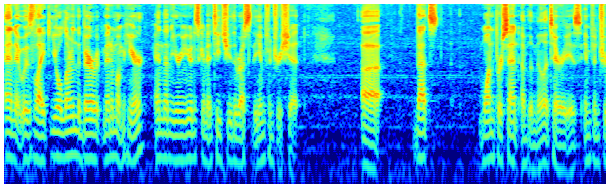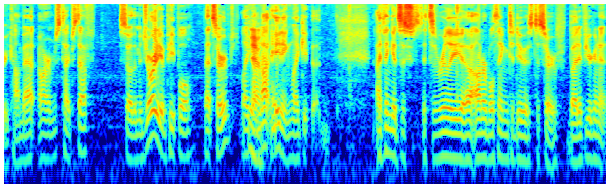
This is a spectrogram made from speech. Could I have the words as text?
And it was like, you'll learn the bare minimum here, and then your unit's going to teach you the rest of the infantry shit. Uh, that's 1% of the military is infantry combat arms type stuff. So the majority of people that served, like, Yeah. I'm not hating. Like, I think it's a, it's a really uh, honorable thing to do is to serve. But if you're going to,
